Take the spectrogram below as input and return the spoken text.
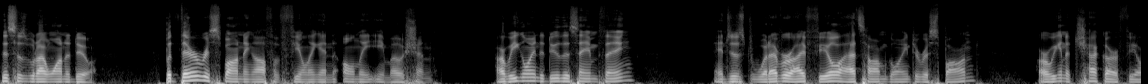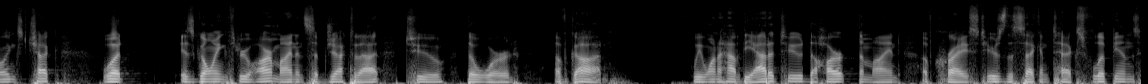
This is what I want to do. But they're responding off of feeling and only emotion. Are we going to do the same thing? And just whatever I feel, that's how I'm going to respond? Or are we going to check our feelings, check what is going through our mind, and subject that to the Word of God. We want to have the attitude, the heart, the mind of Christ. Here's the second text Philippians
